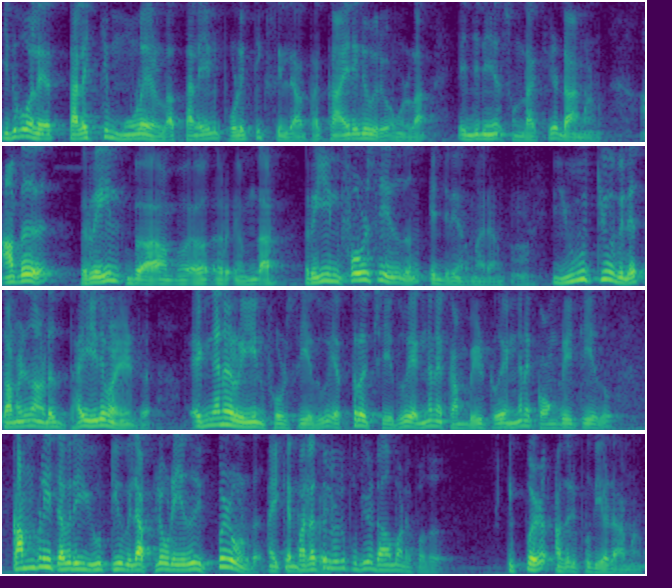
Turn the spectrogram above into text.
ഇതുപോലെ തലയ്ക്ക് മൂളയുള്ള തലയിൽ പൊളിറ്റിക്സ് ഇല്ലാത്ത കായിക ഗൗരവമുള്ള എഞ്ചിനീയേഴ്സ് ഉണ്ടാക്കിയ ഡാമാണ്. അത് റീൻ എന്താ റീഇൻഫോഴ്സ് ചെയ്തതും എഞ്ചിനീയർമാരാണ്. യൂട്യൂബിൽ തമിഴ്നാട് ധൈര്യമായിട്ട് എങ്ങനെ റീഇൻഫോഴ്സ് ചെയ്തു എത്ര ചെയ്തു എങ്ങനെ കമ്പ്യൂട്ടു എങ്ങനെ കോൺക്രീറ്റ് ചെയ്തു കംപ്ലീറ്റ് അവർ യൂട്യൂബിൽ അപ്ലോഡ് ചെയ്ത് ഇപ്പോഴും ഉണ്ട്. അയക്കാൻ ഫലത്തിലൊരു പുതിയ ഡാമാണ് ഇപ്പോൾ അത്. ഇപ്പോഴും അതൊരു പുതിയ ഡാമാണ്.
